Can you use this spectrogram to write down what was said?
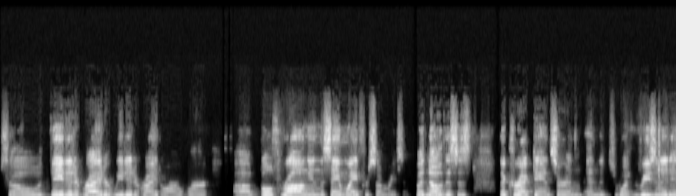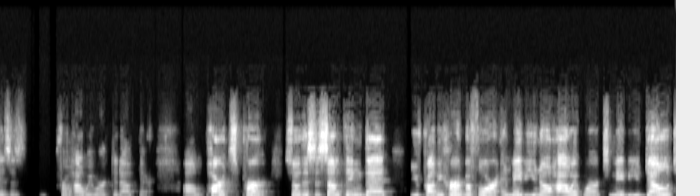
so they did it right or we did it right or we're uh, both wrong in the same way for some reason. But no, this is the correct answer, and and what reason it is is from how we worked it out there. Um, parts per. So this is something that you've probably heard before, and maybe you know how it works, maybe you don't.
